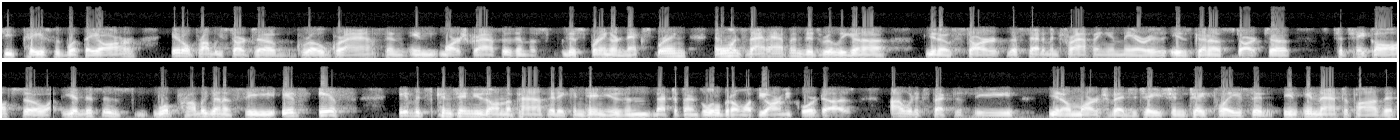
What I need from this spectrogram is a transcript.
keep pace with what they are, it'll probably start to grow grass and in marsh grasses in the this spring or next spring. And once that happens, it's really gonna you know start the sediment trapping in there is, is gonna start to to take off. So yeah, this is we're probably going to see if if if it continues on the path that it continues, and that depends a little bit on what the Army Corps does. I would expect to see you know marsh vegetation take place in, in, in that deposit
